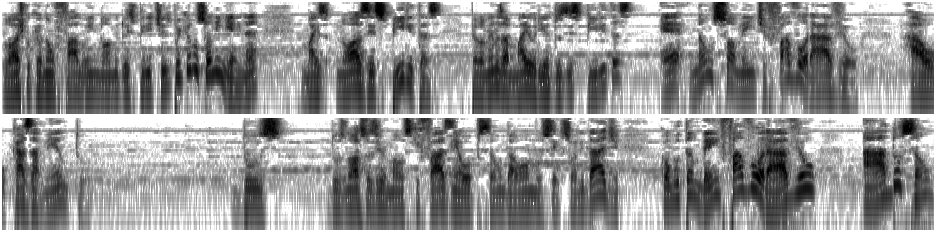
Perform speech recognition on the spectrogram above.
lógico que eu não falo em nome do Espiritismo, porque eu não sou ninguém, né? Mas nós espíritas, pelo menos a maioria dos espíritas, é não somente favorável ao casamento dos, dos nossos irmãos que fazem a opção da homossexualidade, como também favorável à adoção.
